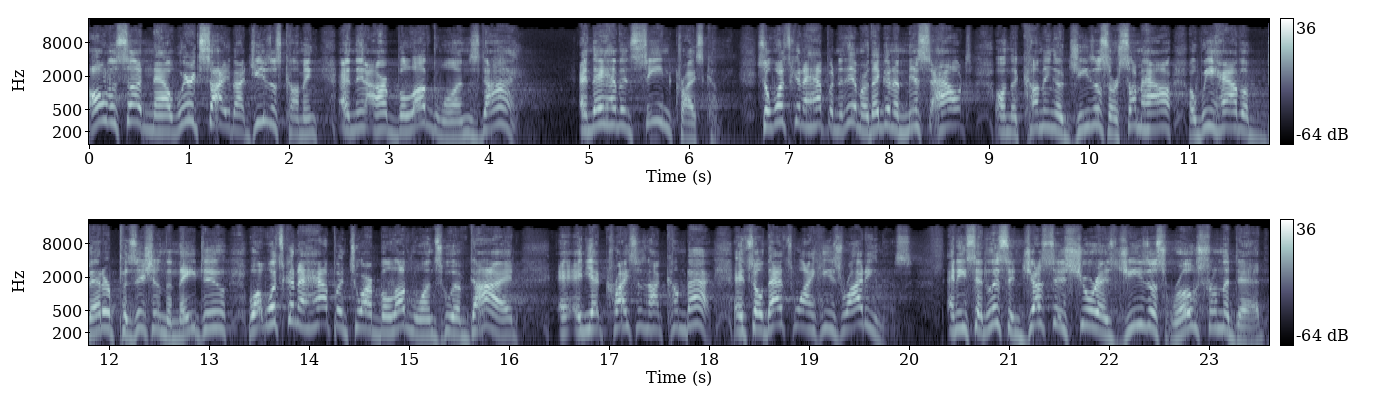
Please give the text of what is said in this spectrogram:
all of a sudden now, we're excited about Jesus coming, and then our beloved ones die, and they haven't seen Christ coming. So, what's going to happen to them? Are they going to miss out on the coming of Jesus, or somehow uh, we have a better position than they do? Well, what's going to happen to our beloved ones who have died, and yet Christ has not come back? And so that's why he's writing this. And he said, Listen, just as sure as Jesus rose from the dead,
